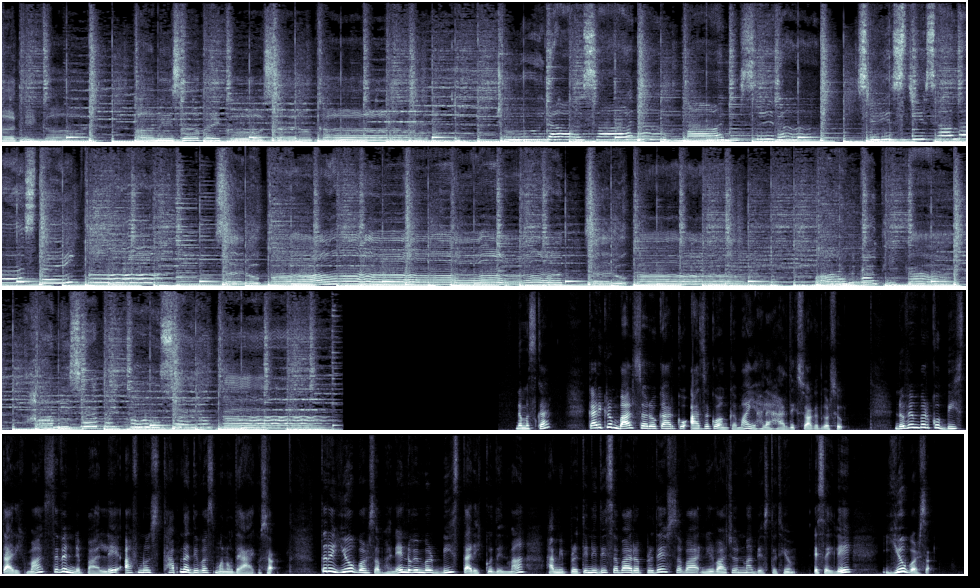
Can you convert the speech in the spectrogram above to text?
अधिकार। हामी सबैको सरोकार। नमस्कार। कार्यक्रम बाल सरोकारको आजको अङ्कमा यहाँलाई हार्दिक स्वागत गर्छु। नोभेम्बरको बिस तारिकमा सेभेन नेपालले आफ्नो स्थापना दिवस मनाउँदै आएको छ। तर यो वर्ष भने नोभेम्बर बिस तारिकको दिनमा हामी प्रतिनिधि सभा र प्रदेश सभा निर्वाचनमा व्यस्त थियौँ। यसैले यो वर्ष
